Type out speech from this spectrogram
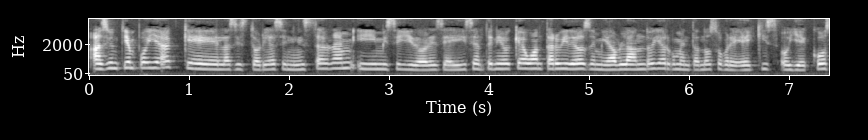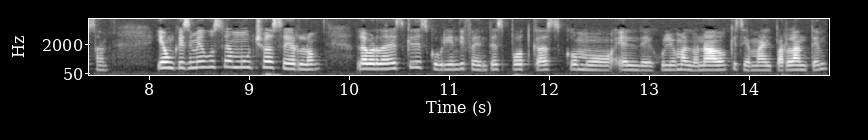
Hace un tiempo ya que las historias en Instagram y mis seguidores de ahí se han tenido que aguantar videos de mí hablando y argumentando sobre X o Y cosa. Y aunque sí me gusta mucho hacerlo, la verdad es que descubrí en diferentes podcasts como el de Julio Maldonado que se llama El Parlante,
